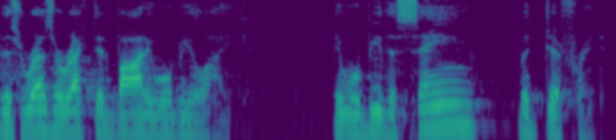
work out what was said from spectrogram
this resurrected body will be like. It will be the same but different.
